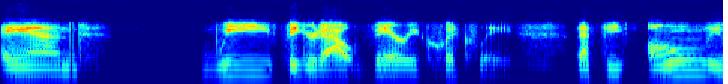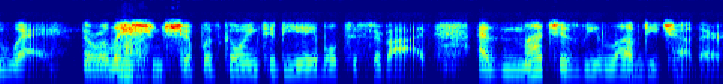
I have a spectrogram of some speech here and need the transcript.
And we figured out very quickly that the only way the relationship was going to be able to survive, as much as we loved each other,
